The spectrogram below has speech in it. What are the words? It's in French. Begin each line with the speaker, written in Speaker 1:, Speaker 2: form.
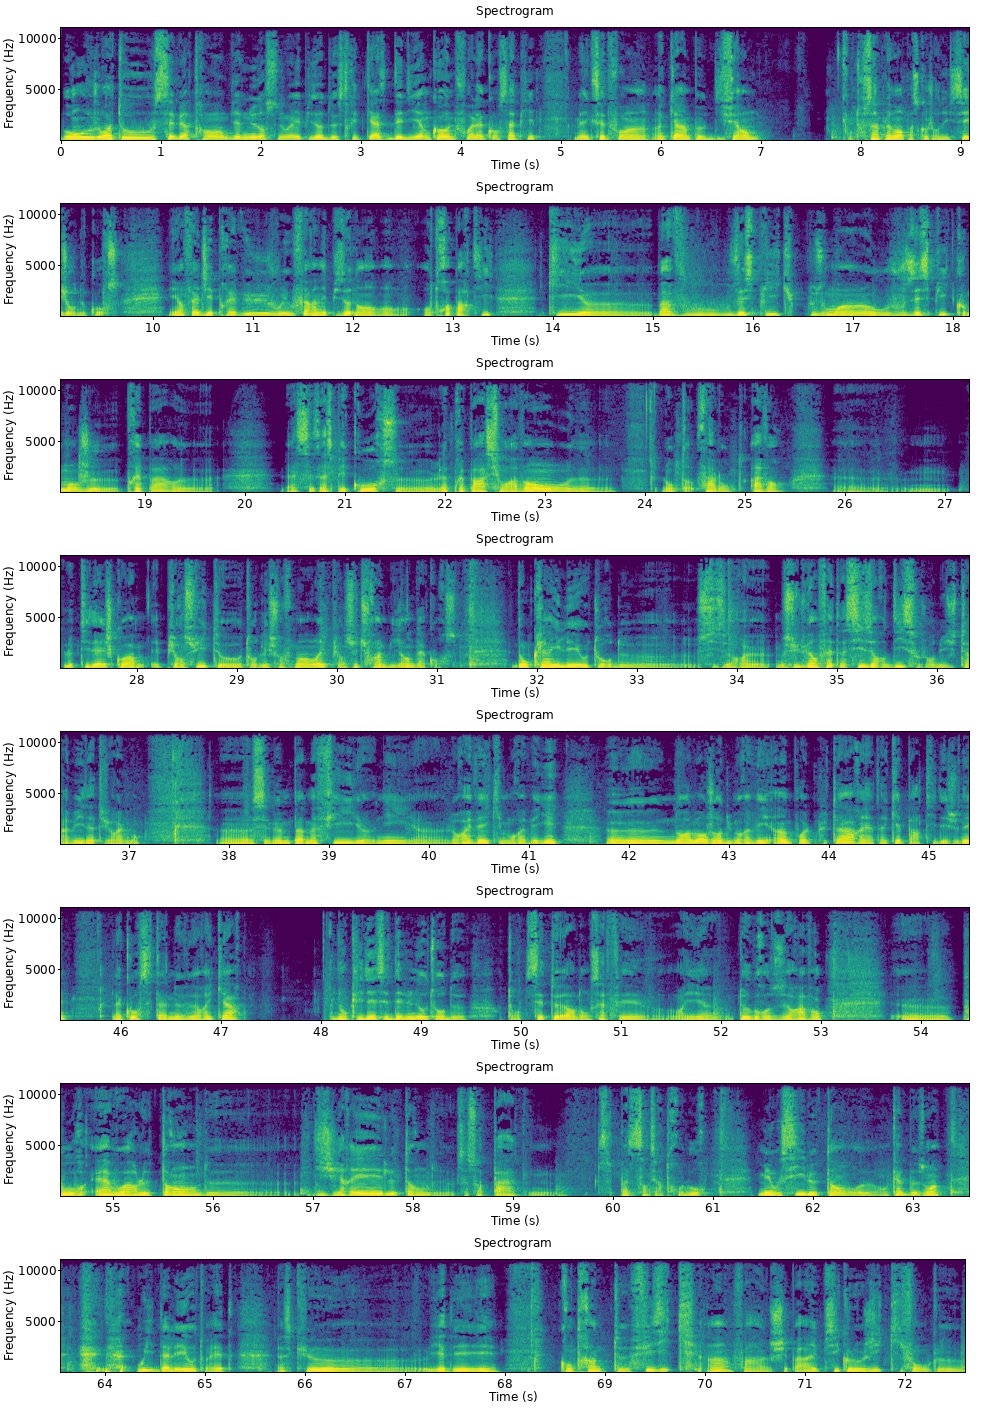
Speaker 1: Bonjour à tous, c'est Bertrand, bienvenue dans ce nouvel épisode de Streetcast dédié encore une fois à la course à pied, mais avec cette fois un, cas un peu différent tout simplement parce qu'aujourd'hui c'est jour de course. Et en fait j'ai prévu, je voulais vous faire un épisode en, trois parties qui euh, bah, vous explique plus ou moins, ou je vous explique comment je prépare euh, cet aspect course, euh, la préparation avant, longtemps, enfin longtemps, avant, le petit déj quoi, et puis ensuite autour de l'échauffement, et puis ensuite je ferai un bilan de la course. Donc là il est autour de 6h, je me suis levé en fait à 6h10 aujourd'hui, j'étais réveillé naturellement. Euh, c'est même pas ma fille euh, ni euh, le réveil qui m'ont réveillé. normalement j'aurais dû me réveiller un poil plus tard et attaquer le parti déjeuner. La course est à 9h15. Donc l'idée c'est de déjeuner autour de, autour de 7 heures, donc ça fait, vous voyez, deux grosses heures avant, pour avoir le temps de digérer, le temps de que ça soit pas, pas se sentir trop lourd, mais aussi le temps, en cas de besoin, oui, d'aller aux toilettes, parce que il euh, y a des contraintes physiques, hein, enfin, je sais pas, et psychologiques qui font que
